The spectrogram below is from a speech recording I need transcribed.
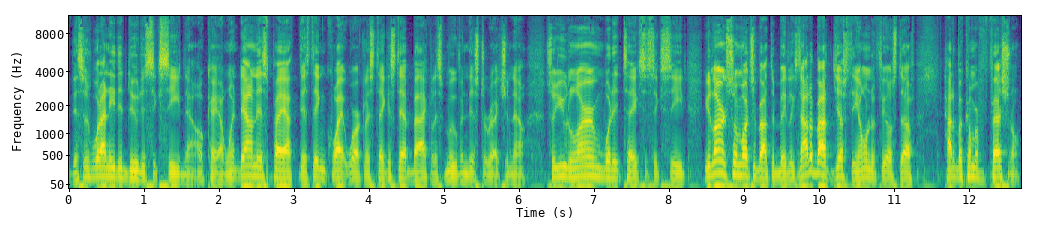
this is what I need to do to succeed now. Okay, I went down this path. This didn't quite work. Let's take a step back. Let's move in this direction now. So you learn what it takes to succeed. You learn so much about the big leagues, not about just the on the field stuff, how to become a professional.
